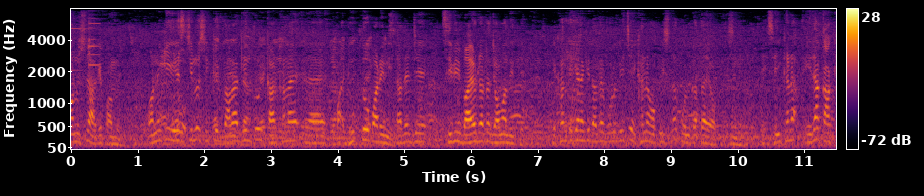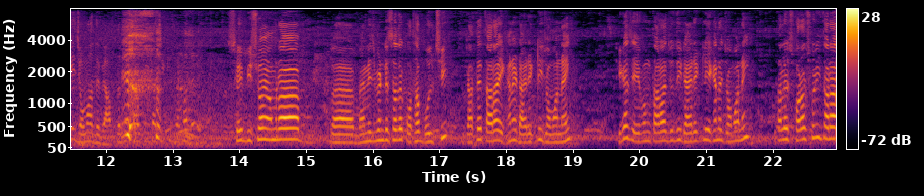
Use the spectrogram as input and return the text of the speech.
মানুষরা আগে পাবে। অনেকেই এসেছিল সেক্ষেত্রে তারা কিন্তু কারখানায় ঢুকতেও পারেনি তাদের যে সিবি বায়োডাটা জমা দিতে। এখান থেকে নাকি তাদের বলে দিয়েছে, এখানে অফিস না, কলকাতায় অফিস সেইখানে এরা কাকে জমা দেবে? আপনাদের কাছে কি জমা দেবে? সেই বিষয়ে আমরা ম্যানেজমেন্টের সাথে কথা বলছি, যাতে তারা এখানে ডাইরেক্টলি জমা নেয়। ঠিক আছে? এবং তারা যদি ডাইরেক্টলি এখানে জমা নেয়, তাহলে সরাসরি তারা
